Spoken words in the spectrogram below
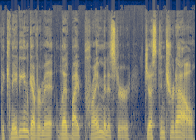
the Canadian government, led by Prime Minister Justin Trudeau,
